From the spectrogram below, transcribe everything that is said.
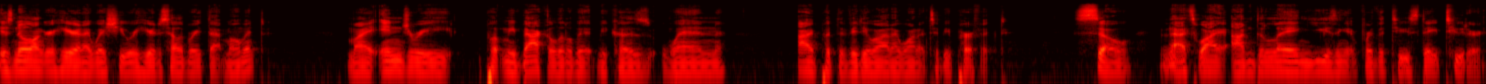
is no longer here, and I wish he were here to celebrate that moment my injury put me back a little bit because when I put the video out, I want it to be perfect. So that's why I'm delaying using it for the Tuesday tutor.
